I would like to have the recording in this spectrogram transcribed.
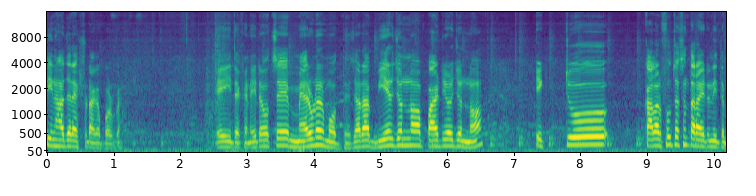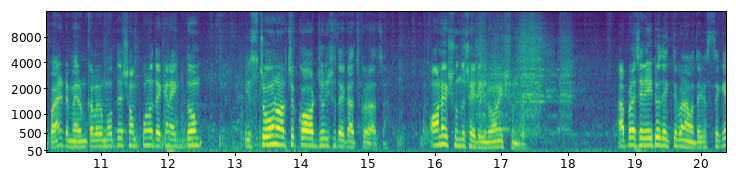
তিন হাজার একশো টাকা পড়বে। এই দেখেন, এটা হচ্ছে ম্যারুনের মধ্যে। যারা বিয়ের জন্য পার্টির জন্য একটু কালারফুল চাচ্ছেন, তারা এটা নিতে পারেন। এটা ম্যারুন কালারের মধ্যে। সম্পূর্ণ দেখেন একদম স্টোন আর হচ্ছে কট জরি সুতায় কাজ করা আছে। অনেক সুন্দর শাড়িটা কিন্তু, অনেক সুন্দর। আপনারা চাইলে এইটাও দেখতে পারেন আমাদের কাছ থেকে।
